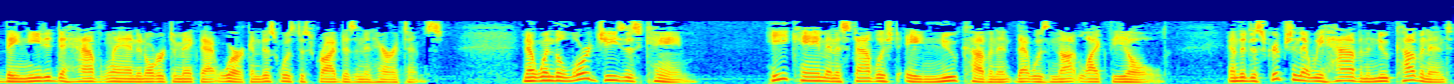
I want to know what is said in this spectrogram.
They needed to have land in order to make that work, and this was described as an inheritance. Now when the Lord Jesus came, He came and established a new covenant that was not like the old. And the description that we have in the new covenant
